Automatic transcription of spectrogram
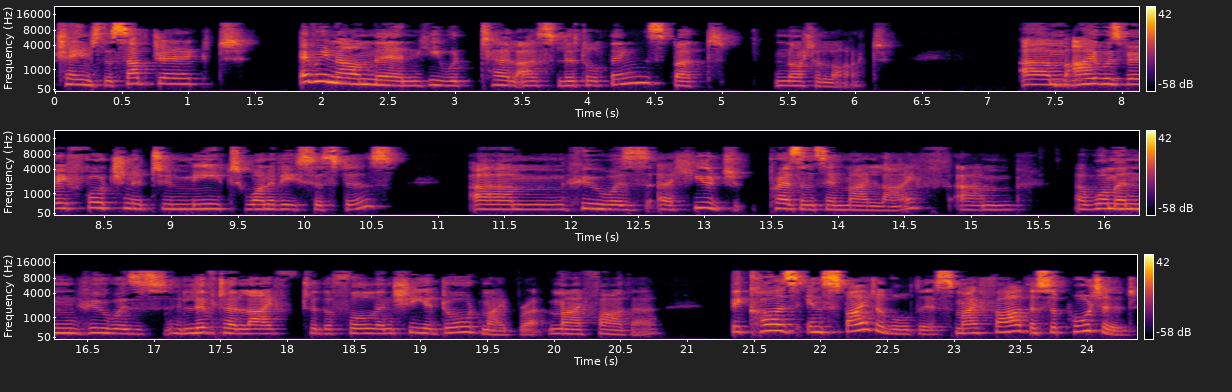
change the subject. Every now and then he would tell us little things, but not a lot. Um, mm-hmm. I was very fortunate to meet one of his sisters, um, who was a huge presence in my life. Um, a woman who was lived her life to the full, and she adored my my father, because in spite of all this, my father supported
